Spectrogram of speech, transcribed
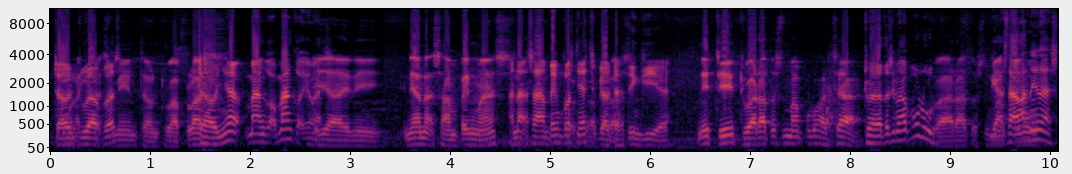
daun Molek 12. jasmine, daun 12. Daunnya mangkok-mangkok ya, Mas? Iya ini. Ini anak samping mas. Anak samping plusnya juga 12. udah tinggi ya. Ini di 250 aja. 250. 250. Nggak salah nih, Mas?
